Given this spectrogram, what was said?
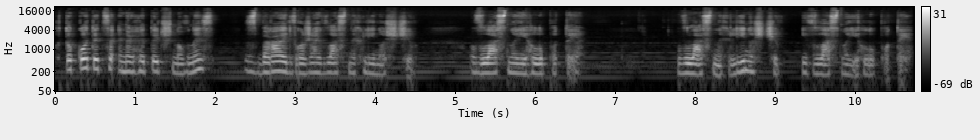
хто котиться енергетично вниз, збирають врожай власних лінощів, власної глупоти, власних лінощів і власної глупоти.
